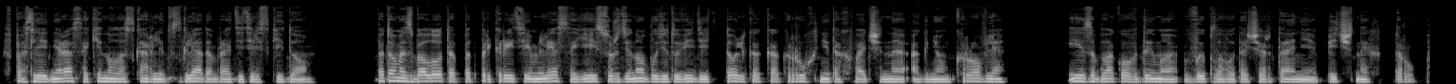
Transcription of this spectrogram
В последний раз окинула Скарлетт взглядом родительский дом. Потом из болота под прикрытием леса ей суждено будет увидеть только, как рухнет охваченная огнем кровля, и из облаков дыма выплывут очертания печных труб.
